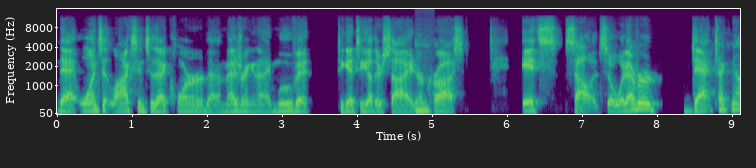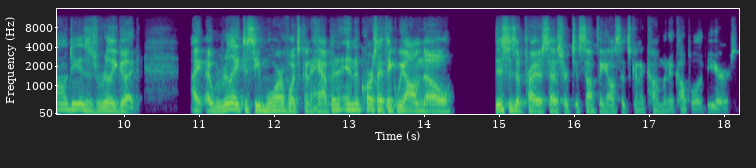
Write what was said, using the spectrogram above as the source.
that once it locks into that corner that I'm measuring and I move it, to get to the other side mm-hmm. or cross. It's solid. So whatever that technology is is really good. I, I would really like to see more of what's going to happen. And of course, I think we all know this is a predecessor to something else that's going to come in a couple of years.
